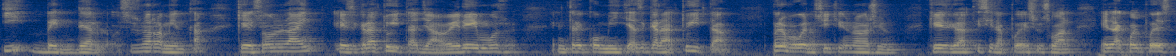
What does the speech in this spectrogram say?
y venderlo. Es una herramienta que es online, es gratuita, ya veremos, entre comillas, gratuita, pero bueno, sí tiene una versión que es gratis y la puedes usar, en la cual puedes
